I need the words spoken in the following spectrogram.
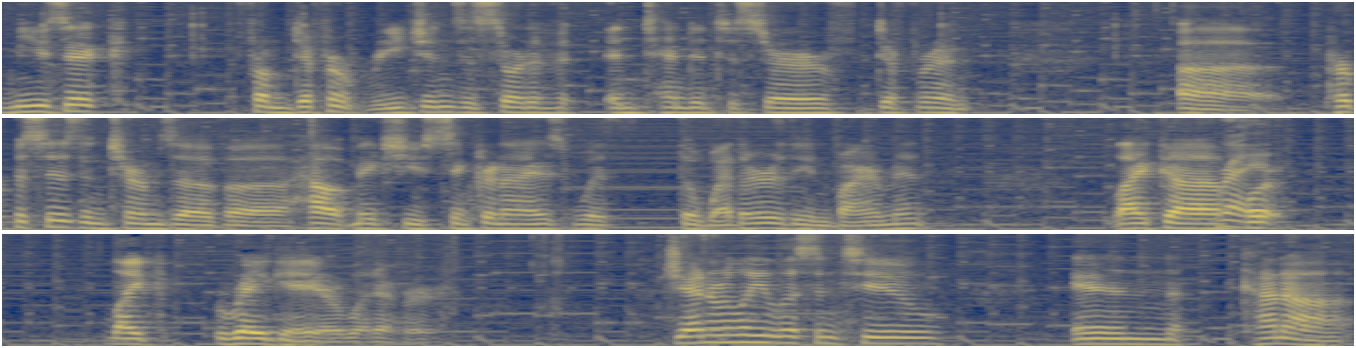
music from different regions is sort of intended to serve different uh, purposes in terms of uh, how it makes you synchronize with the weather, the environment. Like, uh, Right. for like reggae or whatever. Generally listened to in kind of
